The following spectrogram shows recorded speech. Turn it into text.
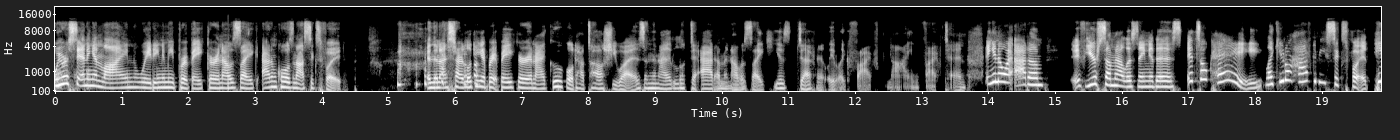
we were standing in line waiting to meet Britt Baker, and I was like, Adam Cole is not six foot. And then I started looking at Britt Baker and I Googled how tall she was. And then I looked at Adam and I was like, he is definitely like five nine, five ten. And you know what, Adam? If you're somehow listening to this, it's okay. Like, you don't have to be six foot. He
